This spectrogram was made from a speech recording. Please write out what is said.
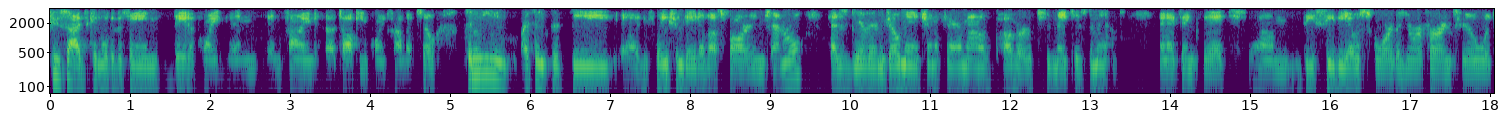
two sides can look at the same data point and and find a talking point from it. So, to me, I think that the uh, inflation data thus far, in general, has given Joe Manchin a fair amount of cover to make his demands. And I think that um, the CBO score that you're referring to, which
